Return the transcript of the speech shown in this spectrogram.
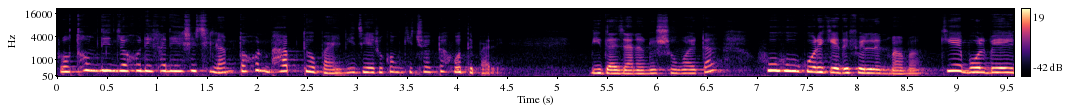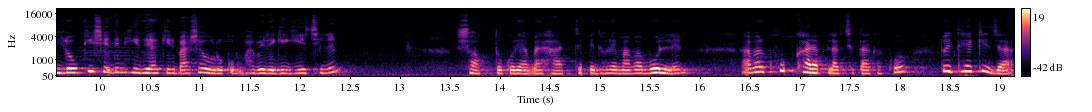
প্রথম দিন যখন এখানে এসেছিলাম, তখন ভাবতেও পারিনি যে এরকম কিছু একটা হতে পারে। বিদায় জানানোর সময়টা হু হু করে কেঁদে ফেললেন মামা। কে বলবে এই লোকই সেদিন হিদিয়াকির বাসায় ওরকমভাবে রেগে গিয়েছিলেন? শক্ত করে আমার হাত চেপে ধরে মামা বললেন, আমার খুব খারাপ লাগছে তাকাকো তুই থেকে যা।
